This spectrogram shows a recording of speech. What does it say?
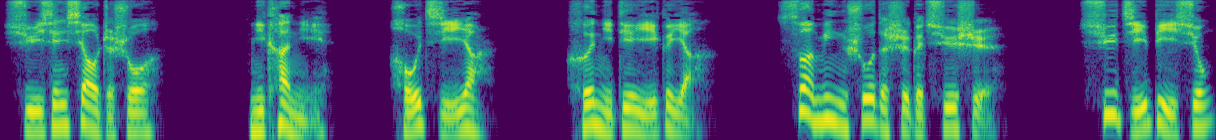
许仙笑着说：“你看你猴急样，和你爹一个样。算命说的是个趋势。”趋吉避凶，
